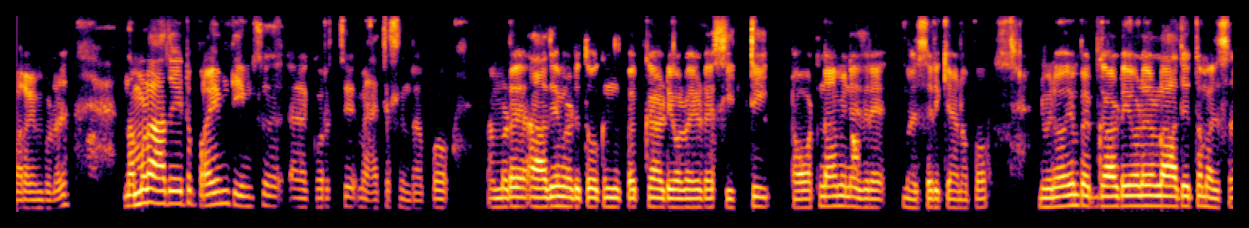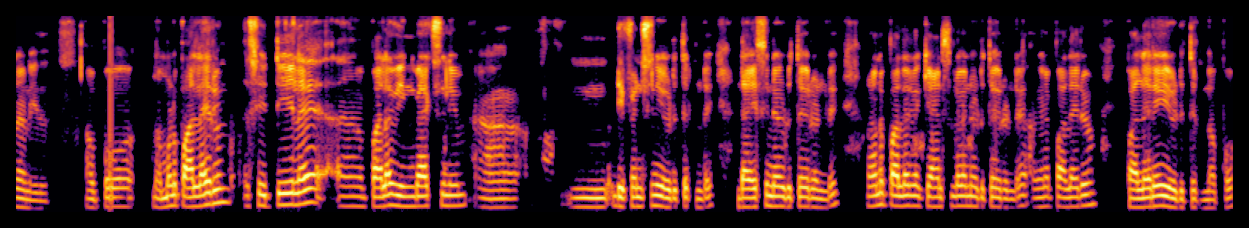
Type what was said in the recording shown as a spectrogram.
പറയുമ്പോൾ നമ്മൾ ആദ്യമായിട്ട് പ്രൈം ടീംസ് കുറച്ച് മാച്ചസ് ഉണ്ട്. അപ്പോൾ നമ്മുടെ ആദ്യം എടുത്തു നോക്കുന്ന പെപ് ഗാർഡിയോളയുടെ സിറ്റി ടോട്ട്നാമിനെതിരെ മത്സരിക്കുകയാണ്. അപ്പോൾ ന്യൂനോയും പെപ് ഗാർഡിയോളയുള്ള ആദ്യത്തെ മത്സരമാണ് ഇത് അപ്പോൾ നമ്മൾ പലരും സിറ്റിയിലെ പല വിങ് ബാക്സിനെയും ഡിഫൻസിനെയും എടുത്തിട്ടുണ്ട്. ഡയസിനെ എടുത്തവരുണ്ട്. അങ്ങനെ പലരും ക്യാൻസലോനെ എടുത്തവരുണ്ട്. അങ്ങനെ പലരും പലരെയും എടുത്തിട്ടുണ്ട്. അപ്പോൾ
